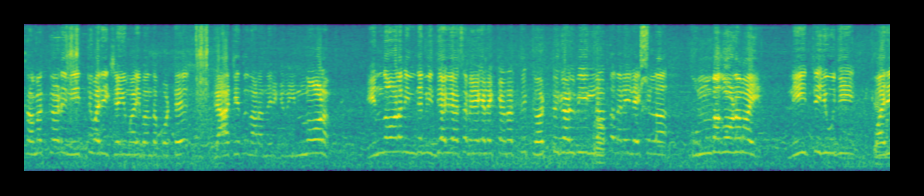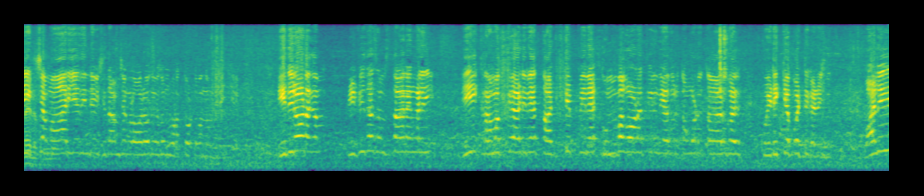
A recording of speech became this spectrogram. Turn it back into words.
ക്രമക്കേട് നീറ്റ് പരീക്ഷയുമായി ബന്ധപ്പെട്ട് രാജ്യത്ത് നടന്നിരിക്കുന്നു. ഇന്നോളം ഇന്നോളം ഇന്ത്യൻ വിദ്യാഭ്യാസ മേഖലയ്ക്കകത്ത് കേട്ടുകേൾവിയില്ലാത്ത നിലയിലേക്കുള്ള കുംഭകോണമായി നീറ്റ് യു ജി പരീക്ഷ മാറിയതിന്റെ വിശദാംശങ്ങൾ ഓരോ ദിവസവും പുറത്തോട്ട് വന്നുകൊണ്ടിരിക്കുകയാണ്. ഇതിനോടകം വിവിധ സംസ്ഥാനങ്ങളിൽ ഈ ക്രമക്കേടിനെ തട്ടിപ്പിനെ കുംഭകോണത്തിന് നേതൃത്വം കൊടുത്ത ആളുകൾ പിടിക്കപ്പെട്ട് കഴിഞ്ഞു. വലിയ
